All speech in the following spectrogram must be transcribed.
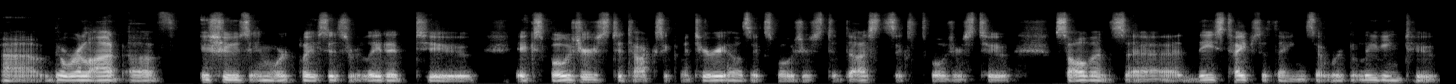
uh, there were a lot of issues in workplaces related to exposures to toxic materials, exposures to dusts, exposures to solvents, uh, these types of things that were leading to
